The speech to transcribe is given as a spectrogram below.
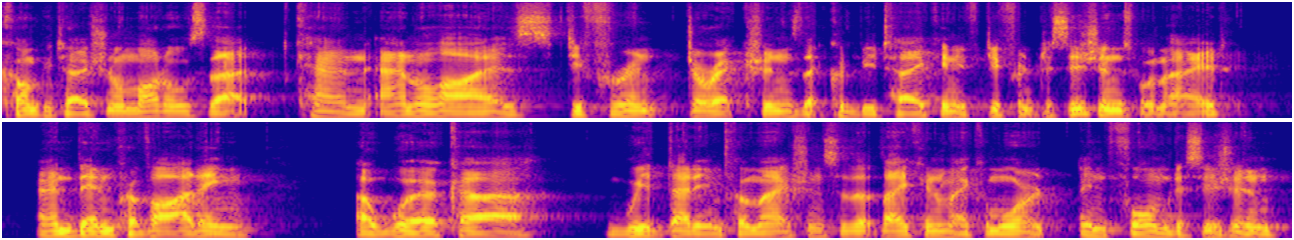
computational models that can analyze different directions that could be taken if different decisions were made, and then providing a worker with that information so that they can make a more informed decision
